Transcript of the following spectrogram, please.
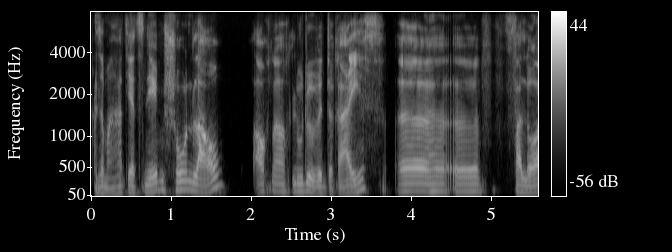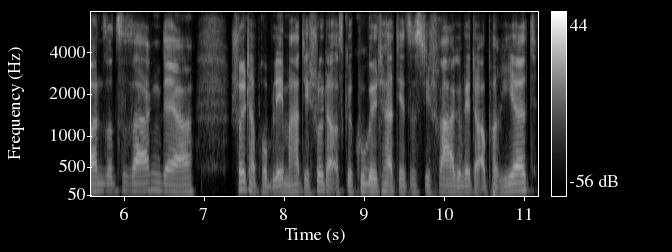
also man hat jetzt neben Schonlau auch noch Ludovic Reis äh, äh, verloren sozusagen, der Schulterprobleme hat, die Schulter ausgekugelt hat. Jetzt ist die Frage, wird er operiert?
